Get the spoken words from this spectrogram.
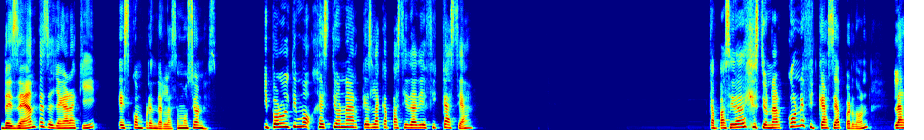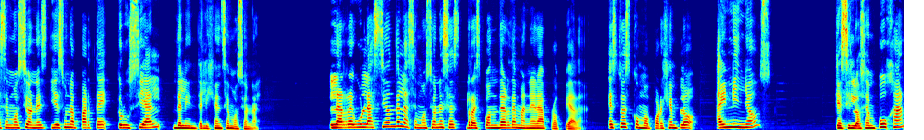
desde antes de llegar aquí, es comprender las emociones. Y por último, gestionar, que es la capacidad y eficacia capacidad de gestionar con eficacia, perdón, las emociones y es una parte crucial de la inteligencia emocional. La regulación de las emociones es responder de manera apropiada. Esto es como, por ejemplo, hay niños que si los empujan,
